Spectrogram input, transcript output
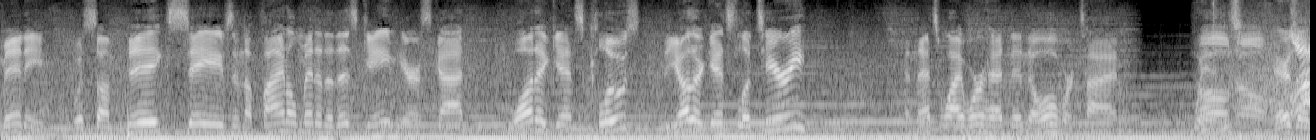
Minney with some big saves in the final minute of this game here, Scott. One against Kloos, the other against Lettieri, and that's why we're heading into overtime. wins. Oh, no. There's Oh! a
